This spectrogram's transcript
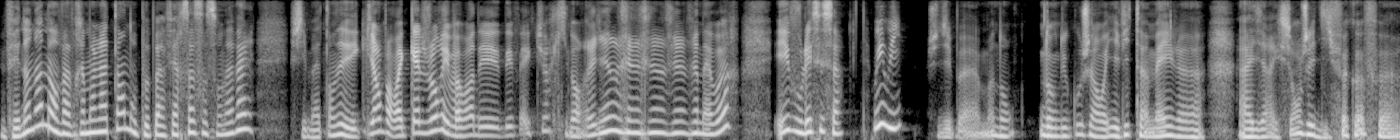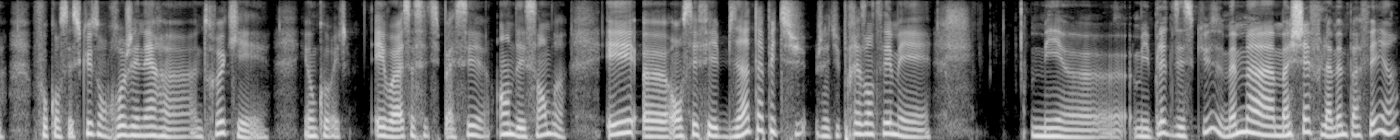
Il me fait, non, non, mais on va vraiment l'attendre, on peut pas faire ça sans son aval. Je dis, mais attendez, les clients, pendant quatre jours, il va avoir des, factures qui n'ont rien, rien, rien, rien, rien à voir. Et vous laissez ça. Oui, oui. Je dis, bah, moi non. Donc, du coup, j'ai envoyé vite un mail euh, à la direction. J'ai dit, fuck off, euh, faut qu'on s'excuse, on régénère un, un truc et, et on corrige. Et voilà, ça s'est passé en décembre. Et euh, on s'est fait bien taper dessus. J'ai dû présenter mes, mes, euh, excuses. Même ma, ma chef l'a même pas fait. Hein.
